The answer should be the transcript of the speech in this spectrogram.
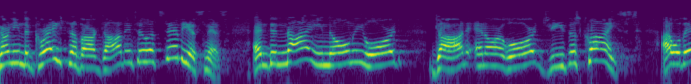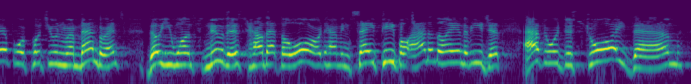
turning the grace of our God into lasciviousness, and denying the only Lord God and our Lord Jesus Christ. I will therefore put you in remembrance, though you once knew this, how that the Lord, having saved people out of the land of Egypt, afterward destroyed them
